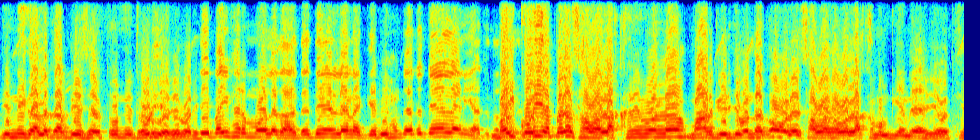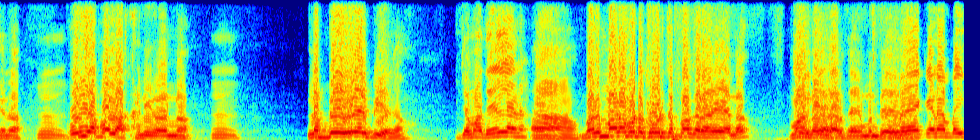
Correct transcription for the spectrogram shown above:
ਜਿੰਨੀ ਗੱਲ ਕਰਦੀ ਸਿਰ ਤੋਂ ਉਨੀ ਥੋੜੀ ਇਹਦੇ ਬਾਰੇ। ਤੇ ਬਾਈ ਫਿਰ ਮੁੱਲ ਦੱਸ ਦੇ ਦੇਣ ਲੈਣ ਅੱਗੇ ਵੀ ਹੁੰਦਾ ਤੇ ਦੇਣ ਲੈਣੀ ਅੱਜ ਦਾ। ਬਾਈ ਕੋਈ ਆ ਪਹਿਲਾਂ ਸਵਾ ਲੱਖ ਨਹੀਂ ਬਣਨਾ। ਮਾਰਕੀਟ 'ਚ ਬੰਦਾ ਘੋਲੇ ਸਵਾ ਸਵਾ ਲੱਖ ਮੰਗੀ ਜਾਂਦੇ ਇਹ ਬੱਚਿਆਂ ਦਾ। ਕੋਈ ਆਪਾਂ ਲੱਖ ਨਹੀਂ ਬਣਨਾ। ਹੂੰ। 90000 ਰੁਪਏ ਦਾ ਜਮਾ ਦੇਣ ਲੈਣ? ਹਾਂ ਬਸ ਮਾੜਾ ਮੋਟਾ ਥੋੜਾ ਚੱਪਾ ਕਰਾਂਗੇ ਨਾ। ਮੰਨ ਠੀਕ ਆ। ਕਰਦੇ ਆ ਬੰਦੇ ਮੈਂ ਕਹਿਣਾ ਬਾਈ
